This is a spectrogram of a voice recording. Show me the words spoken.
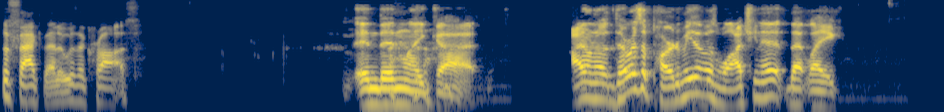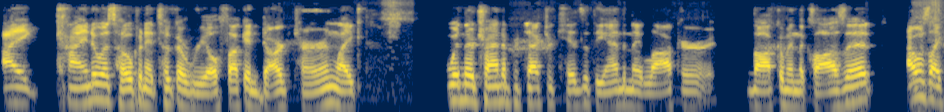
the fact that it was a cross. and then like uh I don't know, there was a part of me that was watching it that like I kind of was hoping it took a real fucking dark turn like when they're trying to protect her kids at the end and they lock her lock them in the closet. I was like,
